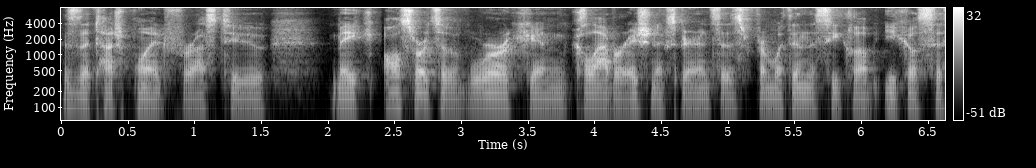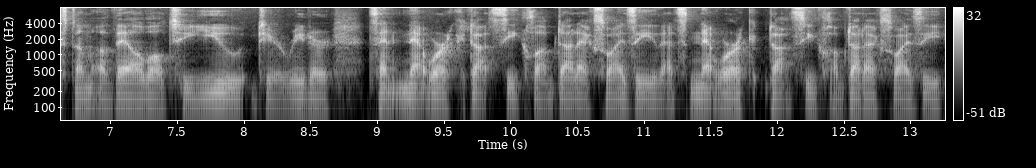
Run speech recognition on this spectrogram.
This is a touch point for us to make all sorts of work and collaboration experiences from within the Seed Club ecosystem available to you, dear reader. It's at network.seedclub.xyz. That's network.seedclub.xyz.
